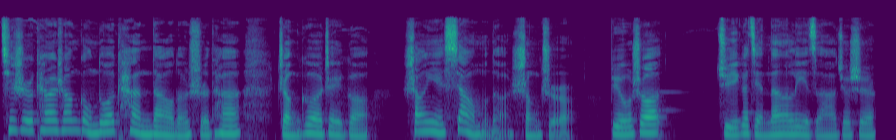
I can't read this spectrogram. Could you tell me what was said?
其实开发商更多看到的是它整个这个商业项目的升值。比如说，举一个简单的例子啊，就是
